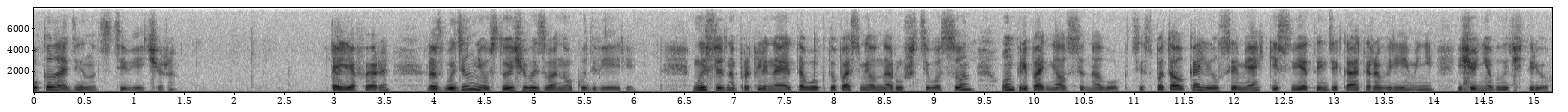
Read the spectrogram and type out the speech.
около одиннадцати вечера. Тельяфера разбудил неустойчивый звонок у двери. Мысленно проклиная того, кто посмел нарушить его сон, он приподнялся на локте. С потолка лился мягкий свет индикатора времени. Еще не было четырех.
